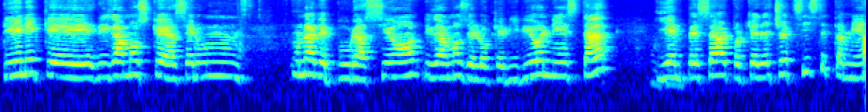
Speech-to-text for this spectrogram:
Tiene que, digamos, que hacer un, una depuración, digamos, de lo que vivió en esta y empezar, porque de hecho existe también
